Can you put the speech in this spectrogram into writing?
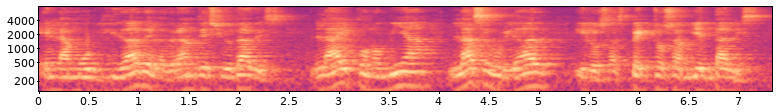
en la movilidad de las grandes ciudades, la economía, la seguridad y los aspectos ambientales.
